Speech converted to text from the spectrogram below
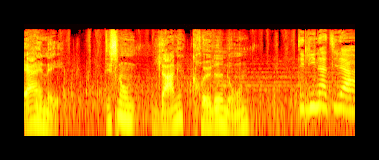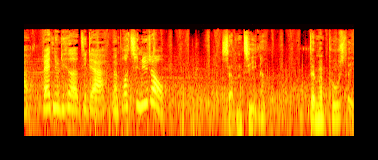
RNA. Det er sådan nogle lange, krøllede nogen. De ligner de der, hvad nu de hedder, de der, man bruger til nytår. Serpentiner. Dem man puster i.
